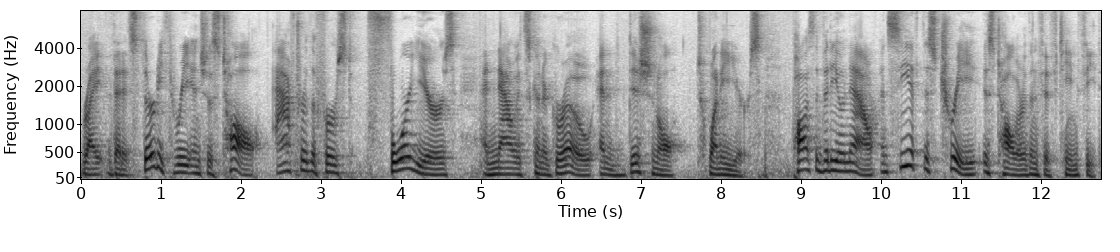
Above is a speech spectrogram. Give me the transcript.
right, that it's 33 inches tall after the first four years, and now it's going to grow an additional 20 years. Pause the video now and see if this tree is taller than 15 feet.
